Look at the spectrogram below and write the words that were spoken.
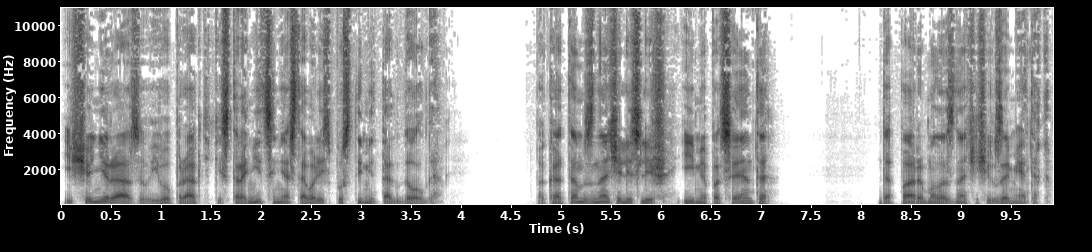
Еще ни разу в его практике страницы не оставались пустыми так долго. Пока там значились лишь имя пациента да пара малозначащих заметок.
